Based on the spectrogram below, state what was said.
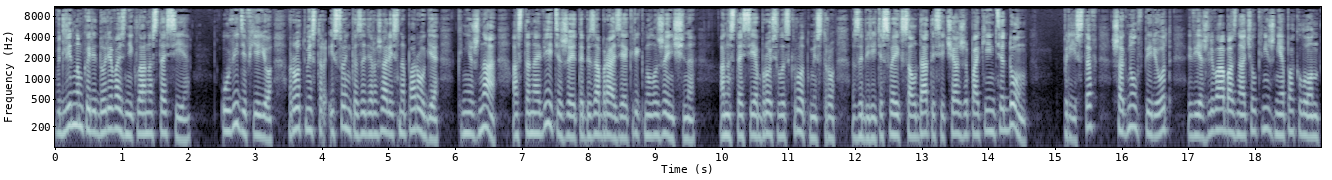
в длинном коридоре возникла Анастасия. Увидев ее, ротмистр и Сонька задержались на пороге. «Княжна, остановите же это безобразие!» — крикнула женщина. Анастасия бросилась к ротмистру. «Заберите своих солдат и сейчас же покиньте дом». Пристав шагнул вперед, вежливо обозначил княжне поклон.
